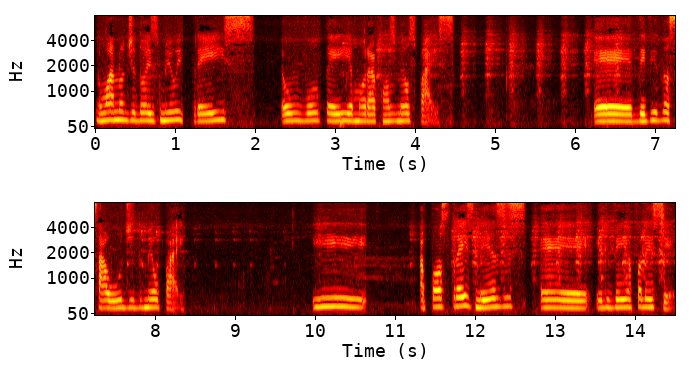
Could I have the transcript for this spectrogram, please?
No ano de 2003, eu voltei a morar com os meus pais. É, devido à saúde do meu pai. E após três meses, é, ele veio a falecer.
